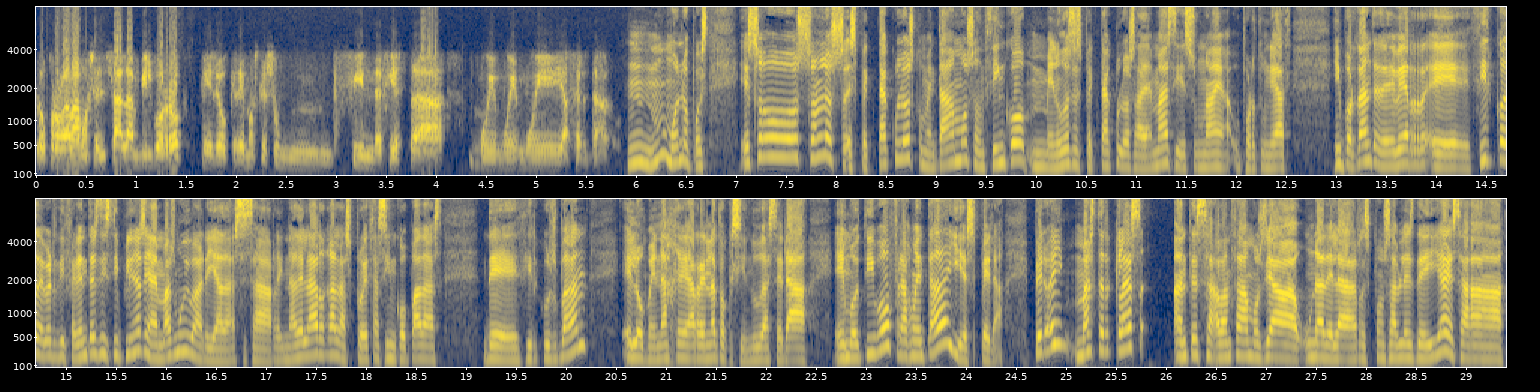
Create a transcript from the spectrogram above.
lo programamos en sala en Bilbo Rock, pero creemos que es un fin de fiesta muy, muy, muy acertado. bueno, pues esos son los espectáculos, comentábamos, son cinco menudos espectáculos además y es una oportunidad importante de ver eh, circo, de ver diferentes disciplinas y además muy variadas. Esa Reina de Larga, las proezas sincopadas de Circus Band, el homenaje a Renato que sin duda será emotivo, fragmentada y espera. Pero hay masterclass antes avanzábamos ya una de las responsables de ella, esa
